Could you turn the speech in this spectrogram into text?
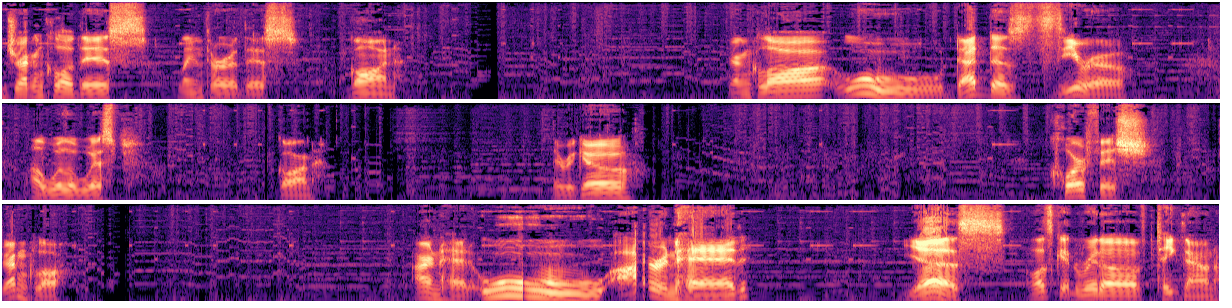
Dragon Claw this, Flamethrower this, gone. Dragon Claw, ooh, that does zero. Oh, Will-O-Wisp, gone. There we go. Corphish, Dragon Claw. Iron Head. Ooh, Iron Head. Yes. Let's get rid of Takedown.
